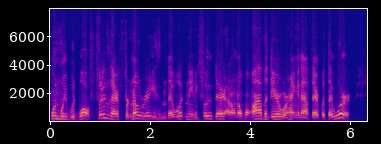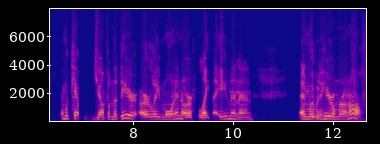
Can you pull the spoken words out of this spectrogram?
when we would walk through there for no reason, there wasn't any food there. I don't know why the deer were hanging out there, but they were. And we kept jumping the deer early morning or late in the evening, and and we would hear them run off.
